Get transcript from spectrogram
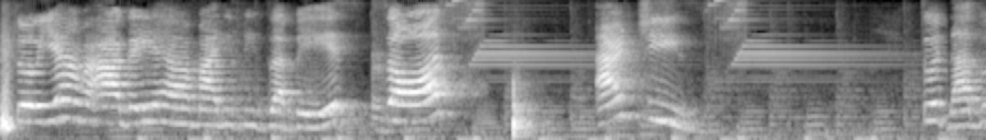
तो ये हम आ गई है हमारी pizza base sauce and cheese तो दादू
